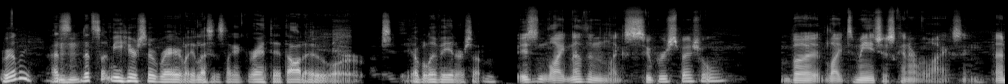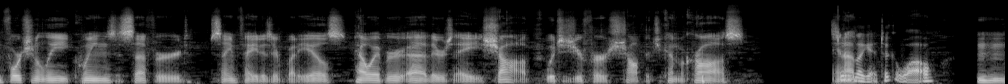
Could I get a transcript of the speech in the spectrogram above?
Really? That's Mhm. that's something you hear so rarely, unless it's like a Grand Theft Auto or Oblivion or something. isn't like nothing like super special, but like to me it's just kind of relaxing. Unfortunately, Queens has suffered same fate as everybody else. However, uh, there's a shop which is your first shop that you come across. Seems I- like it took a while. hmm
